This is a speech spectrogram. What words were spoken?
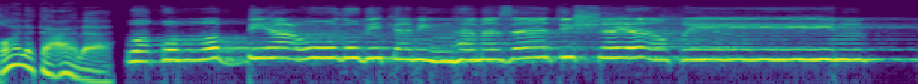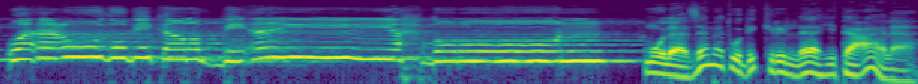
قال تعالى وقل رب أعوذ بك من همزات الشياطين وأعوذ بك رب أن يحضرون. ملازمة ذكر الله تعالى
